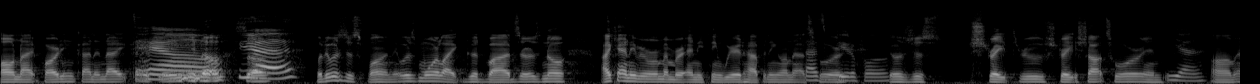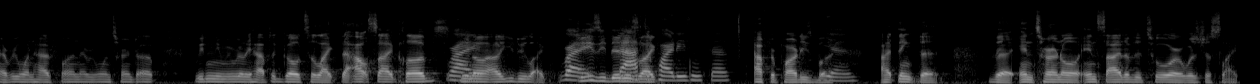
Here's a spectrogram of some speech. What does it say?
all night partying kind of night kind of thing, you know? Damn. Yeah. But it was just fun. It was more like good vibes. There was no I can't even remember anything weird happening on that tour. That's tour. beautiful. It was just straight through, straight shot tour and Yeah. um, everyone had fun. Everyone turned up. We didn't even really have to go to like the outside clubs. You know how you do like Right. G-Eazy did his after like parties and stuff. after parties, but Yeah. I think the the internal inside of the tour was just like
